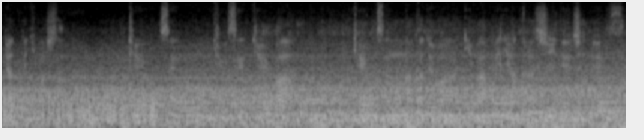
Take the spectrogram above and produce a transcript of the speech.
やってきました。京王線の9000系は京王線の中では2番目に新しい電車です。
